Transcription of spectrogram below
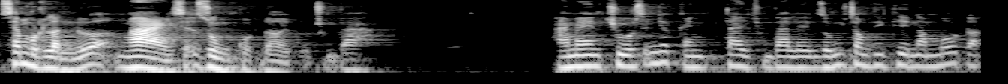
sẽ một lần nữa Ngài sẽ dùng cuộc đời của chúng ta. Amen. Chúa sẽ nhấc cánh tay chúng ta lên giống như trong Thi Thiên 51 đó.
